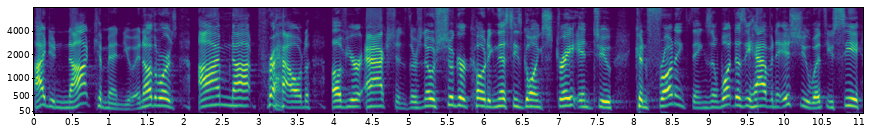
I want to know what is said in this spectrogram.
I do not commend you. In other words, I'm not proud of your actions. There's no sugarcoating this. He's going straight into confronting things. And what does he have an issue with? You see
